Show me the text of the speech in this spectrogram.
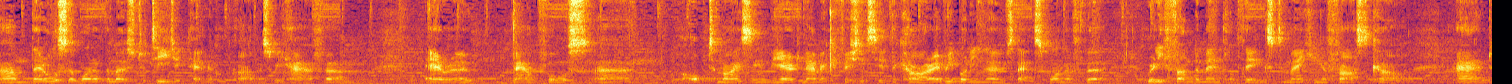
Um, they're also one of the most strategic technical partners we have. Um, aero, downforce, uh, optimizing the aerodynamic efficiency of the car. Everybody knows that's one of the really fundamental things to making a fast car. And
